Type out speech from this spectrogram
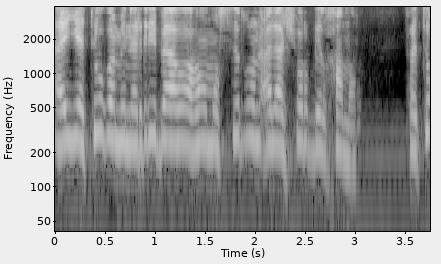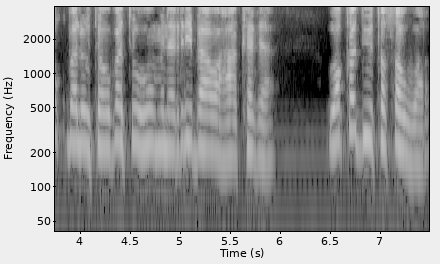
أن يتوب من الربا وهو مصر على شرب الخمر فتقبل توبته من الربا وهكذا. وقد يتصور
